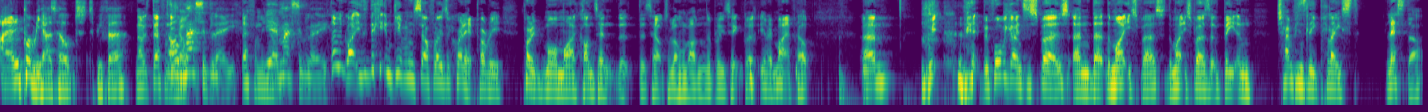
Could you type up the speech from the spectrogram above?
and it probably has helped, to be fair. No, it's definitely Oh, helped. massively. Definitely Yeah, helped. massively. Don't like look at him giving himself loads of credit. Probably, probably more my content that, that's helped along rather than the blue tick, but you know, it might have helped. Um, we, before we go into Spurs and uh, the mighty Spurs, the mighty Spurs that have beaten Champions League placed Leicester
